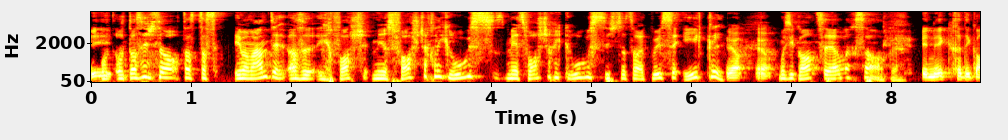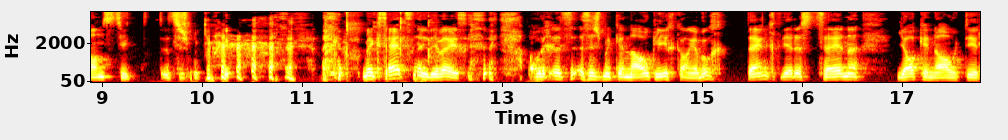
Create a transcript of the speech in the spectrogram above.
Und, und das ist so, dass das im Moment, also ich fast, mir ist fast ein bisschen groß, mir ist fast ein bisschen groß, ist das so ein gewisser Ekel, ja, ja. muss ich ganz ehrlich sagen. Ich nicke die ganze Zeit. Das ist mir, man sieht es nicht, ich weiss. Aber es, es ist mir genau gleich gegangen. Ich habe wirklich gedacht in dieser Szene, ja genau, der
